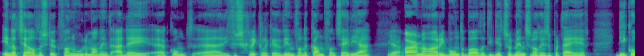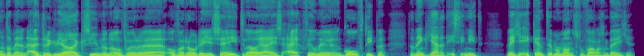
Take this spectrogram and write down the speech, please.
in datzelfde stuk van Hoedeman in het AD uh, eh, komt uh, die verschrikkelijke Wim van de Kamp van het CDA. Ja. Arme Harry Bontebal, dat hij dit soort mensen nog in zijn partij heeft. Die komt dan met een uitdrukking. Ja, ik zie hem dan over, uh, over Rode JC. Terwijl hij is eigenlijk veel meer een golftype. Dan denk ik, ja, dat is hij niet. Weet je, ik ken Timmermans toevallig een beetje.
